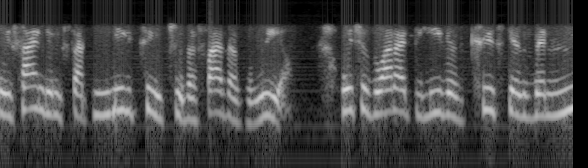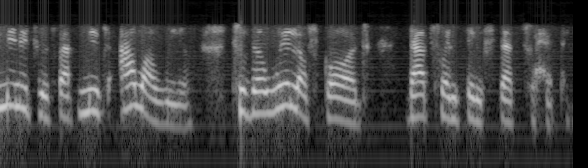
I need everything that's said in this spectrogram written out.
we find him submitting to the Father's will. Which is what I believe as Christians, the minute we submit our will to the will of God, that's when things start to happen.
